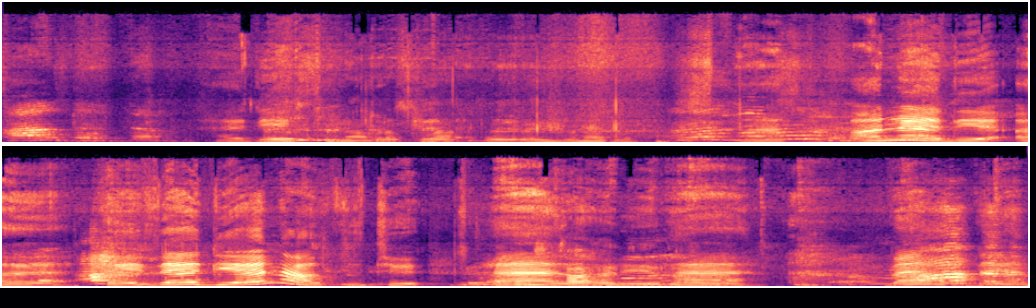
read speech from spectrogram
Kaldırdım. Hediye suntum. Ha, anne hediye, e, teyze hediye nasıl hediye dedi. he. Ben hediyem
